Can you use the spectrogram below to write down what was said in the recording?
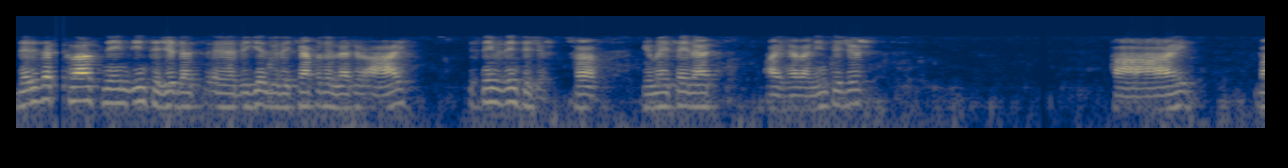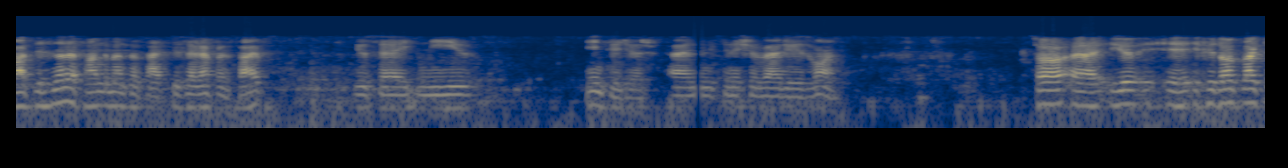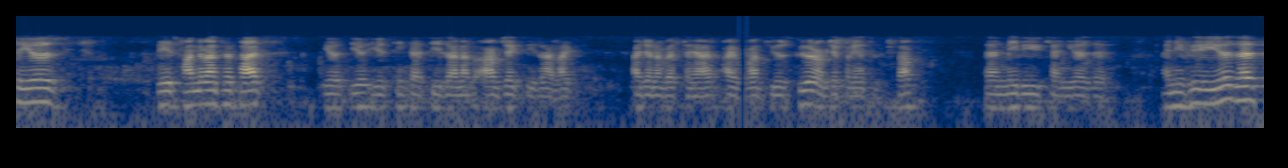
There is a class named integer that uh, begins with a capital letter I. Its name is integer. So you may say that I have an integer I, but this is not a fundamental type. This is a reference type. You say new integer, and its initial value is one. So uh, you, if you don't like to use these fundamental types, you, you, you think that these are not objects, these are like, I don't know what they are, I want to use pure object-oriented stuff, then maybe you can use it. And if you use it,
